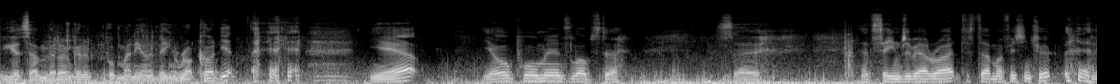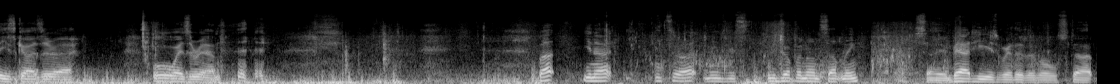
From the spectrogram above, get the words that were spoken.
You got but I'm going to put money on it being a rock cod. Yep. yeah. The old poor man's lobster. So that seems about right to start my fishing trip. These guys are uh, always around. but you know, it's alright. Means we're, dropping on something. So about here is where it'll all start.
